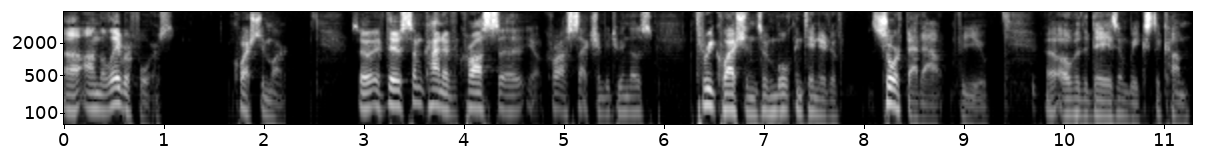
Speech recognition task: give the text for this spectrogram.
uh, on the labor force? Question mark. So if there's some kind of cross uh, you know, cross section between those three questions, and we'll continue to sort that out for you uh, over the days and weeks to come.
